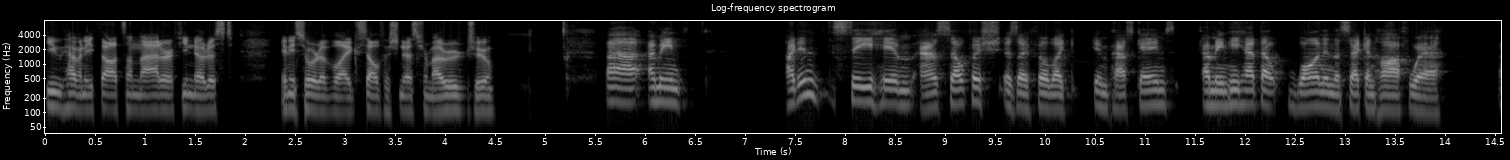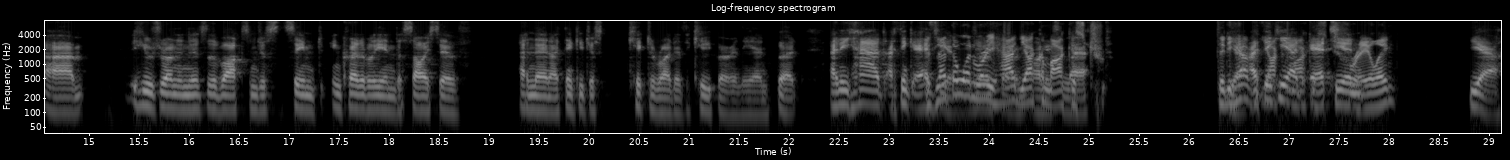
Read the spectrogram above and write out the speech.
you have any thoughts on that, or if you noticed any sort of like selfishness from Araújo. Uh, I mean, I didn't see him as selfish as I feel like in past games. I mean, he had that one in the second half where um, he was running into the box and just seemed incredibly indecisive. And then I think he just kicked it right at the keeper in the end. But and he had, I think, Is that the one where he had Giakoumakis? Tr- did he Yeah, have I think he had Etienne- trailing? yeah,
